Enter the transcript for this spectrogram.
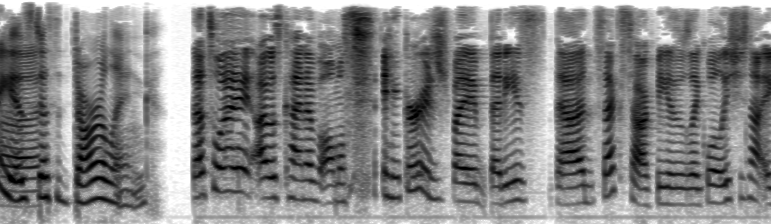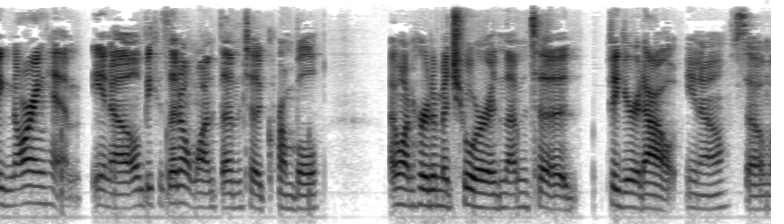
Henry is Uh, just darling. That's why I was kind of almost encouraged by Betty's bad sex talk because it was like, well, at least she's not ignoring him, you know, because I don't want them to crumble. I want her to mature and them to figure it out, you know. So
